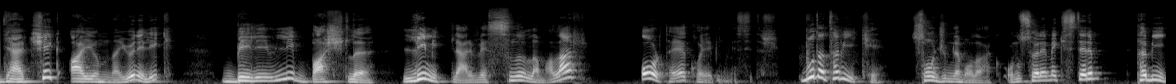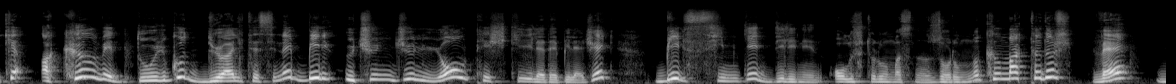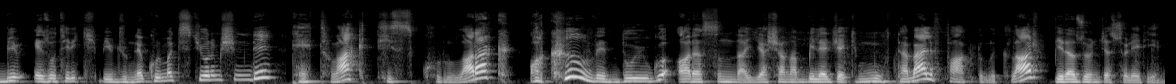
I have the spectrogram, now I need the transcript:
gerçek ayrımına yönelik belirli başlı limitler ve sınırlamalar ortaya koyabilmesidir. Bu da tabii ki son cümlem olarak onu söylemek isterim. Tabii ki akıl ve duygu dualitesine bir üçüncül yol teşkil edebilecek bir simge dilinin oluşturulmasını zorunlu kılmaktadır ve bir ezoterik bir cümle kurmak istiyorum şimdi. Tetraktis kurularak akıl ve duygu arasında yaşanabilecek muhtemel farklılıklar biraz önce söylediğim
